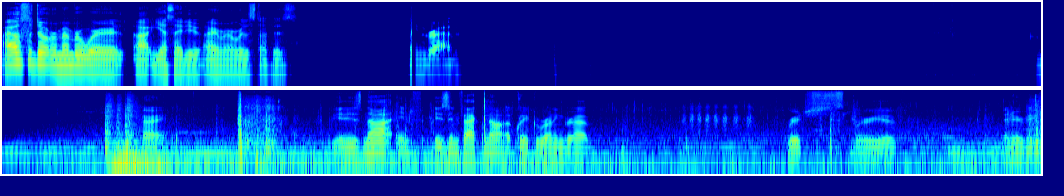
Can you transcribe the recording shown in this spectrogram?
I also don't remember where. Uh, yes, I do. I remember where the stuff is. And grab. Alright. It is not, in, is in fact not a quick running grab. Rich slurry of enervation.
